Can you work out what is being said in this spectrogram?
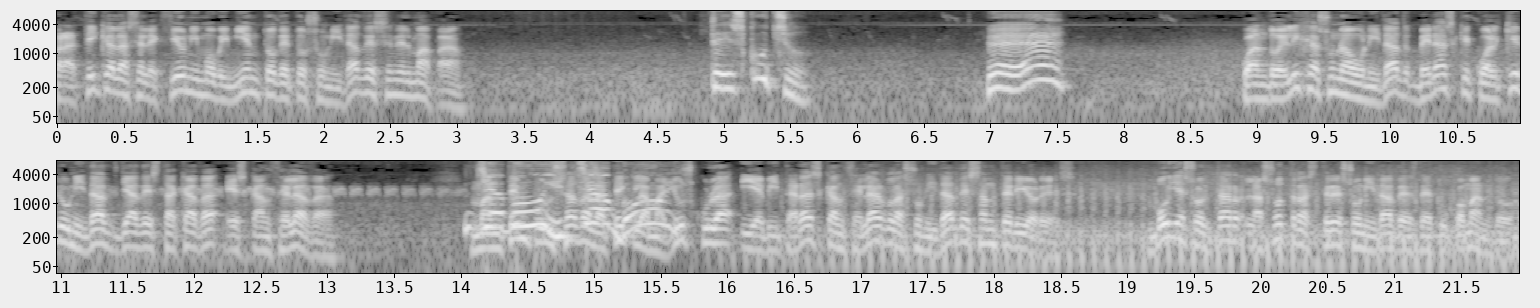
Practica la selección y movimiento de tus unidades en el mapa. Te escucho. ¿Eh? Cuando elijas una unidad, verás que cualquier unidad ya destacada es cancelada. Mantén voy, pulsada la tecla voy. mayúscula y evitarás cancelar las unidades anteriores. Voy a soltar las otras tres unidades de tu comando.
